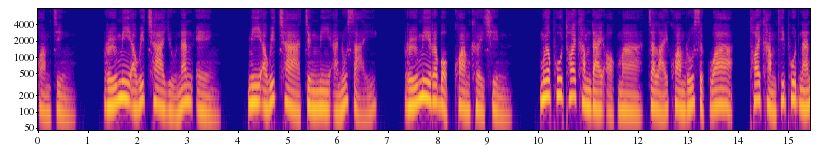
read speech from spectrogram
ความจริง หรือมีอวิชชาอยู่นั่นเอง มีอวิชชาจึงมีอนุสัย หรือมีระบบความเคยชิน เมื่อพูดถ้อยคำใดออกมาจะไหลความรู้สึกว่า ถ้อยคำที่พูดนั้น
